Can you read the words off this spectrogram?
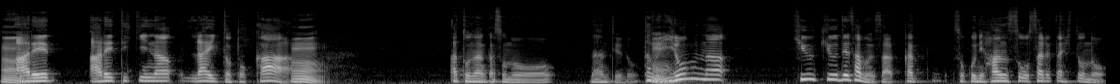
う、うん。あれあれ的なライトとか、うん。あとなんかそのなんていうの？多分うん。いろんな救急で多分さかそこに搬送された人の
